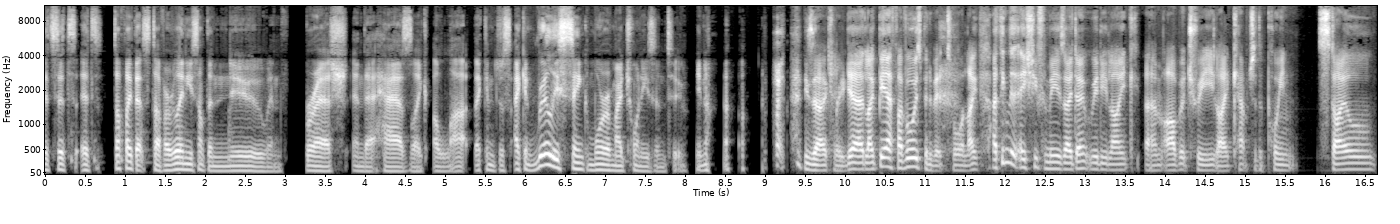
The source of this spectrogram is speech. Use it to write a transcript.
It's it's it's stuff like that stuff. I really need something new and fresh and that has like a lot that can just I can really sink more of my 20s into, you know. exactly. Yeah, like BF, I've always been a bit torn. Like, I think the issue for me is I don't really like um, arbitrary, like capture the point style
